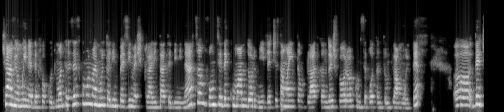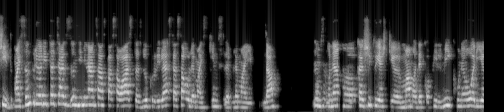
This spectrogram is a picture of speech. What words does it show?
Ce am eu mâine de făcut? Mă trezesc cu mult mai multă limpezime și claritate dimineață în funcție de cum am dormit, de ce s-a mai întâmplat, că în 12 ore oricum se pot întâmpla multe Uh, decid, mai sunt priorități azi, în dimineața asta sau astăzi lucrurile astea sau le mai schimb, le, le mai, da? Cum uh-huh. spuneam, uh, că și tu ești uh, mamă de copil mic, uneori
